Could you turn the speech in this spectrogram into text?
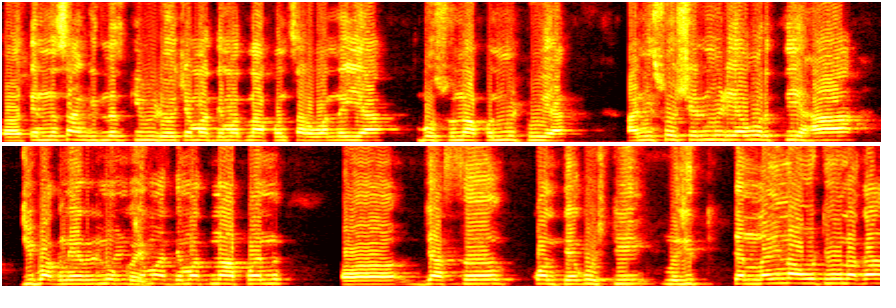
त्यांना सांगितलं की व्हिडिओच्या माध्यमातून आपण सर्वांना या बसून आपण मिटूया. आणि सोशल मीडियावरती हा जी बघणारे लोकांच्या माध्यमातून आपण जास्त कोणत्या गोष्टी म्हणजे त्यांनाही नावं ठेवू नका.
